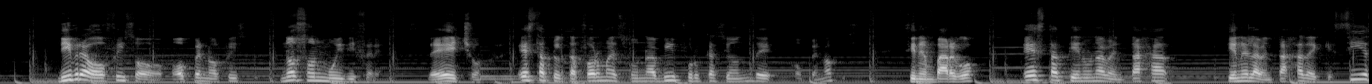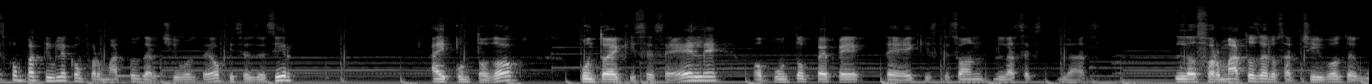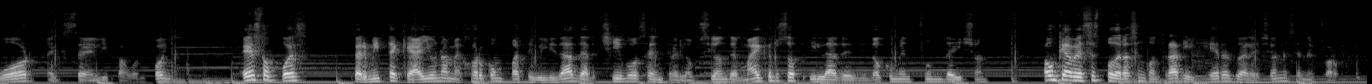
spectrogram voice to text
LibreOffice o OpenOffice no son muy diferentes. De hecho, esta plataforma es una bifurcación de OpenOffice. Sin embargo, esta tiene la ventaja de que sí es compatible con formatos de archivos de Office, es decir, hay .docs, .xsl o .pptx, que son los formatos de los archivos de Word, Excel y PowerPoint. Esto pues permite que haya una mejor compatibilidad de archivos entre la opción de Microsoft y la de Document Foundation, aunque a veces podrás encontrar ligeras variaciones en el formato.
